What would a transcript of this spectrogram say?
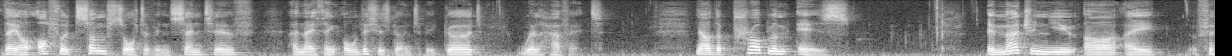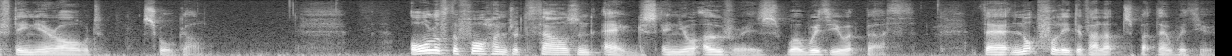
They are offered some sort of incentive and they think, oh, this is going to be good, we'll have it. Now, the problem is imagine you are a 15 year old schoolgirl. All of the 400,000 eggs in your ovaries were with you at birth. They're not fully developed, but they're with you.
